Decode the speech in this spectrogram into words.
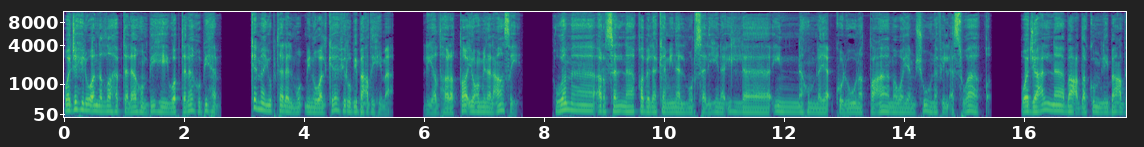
وجهلوا أن الله ابتلاهم به وابتلاه بهم. كما يبتلى المؤمن والكافر ببعضهما ليظهر الطائع من العاصي. وما أرسلنا قبلك من المرسلين إلا إنهم ليأكلون الطعام ويمشون في الأسواق وجعلنا بعضكم لبعض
